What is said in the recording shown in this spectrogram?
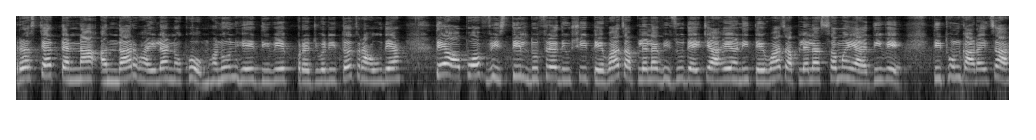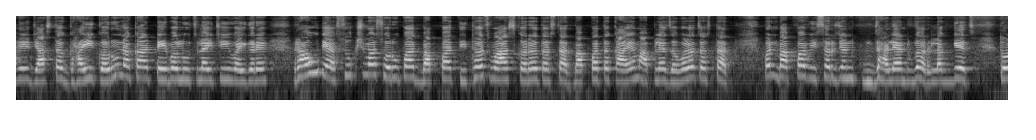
रस्त्यात त्यांना अंधार व्हायला नको. म्हणून हे दिवे प्रज्वलितच राहू द्या. ते आपोआप भिजतील. दुसऱ्या दिवशी तेव्हाच आपल्याला भिजू द्यायचे आहे आणि तेव्हाच आपल्याला समया दिवे तिथून काढायचं आहे. जास्त घाई करू नका. टेबल उचलायची वगैरे. राहू द्या. सूक्ष्म स्वरूपात बाप्पा तिथंच वास करत असतात. बाप्पा तर कायम आपल्या जवळच असतात. पण बाप्पा विसर्जन झाल्यावर लगेच तो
